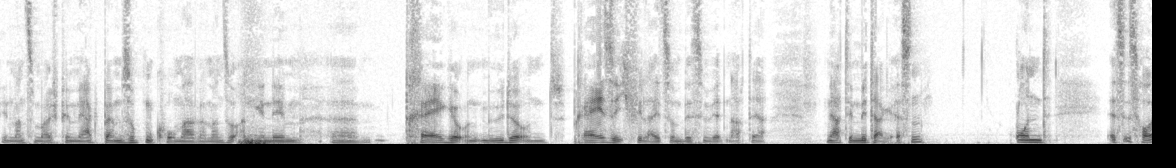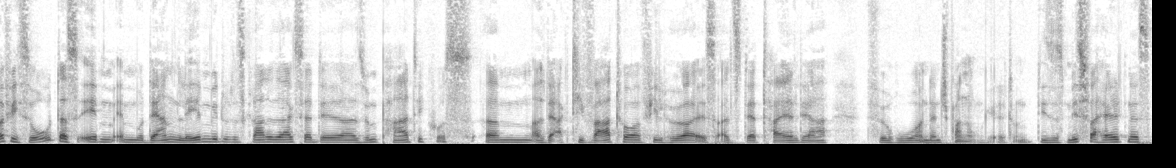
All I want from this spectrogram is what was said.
den man zum Beispiel merkt beim Suppenkoma, wenn man so angenehm äh, träge und müde und bräsig vielleicht so ein bisschen wird nach der nach dem Mittagessen. Und es ist häufig so, dass eben im modernen Leben, wie du das gerade sagst, ja der Sympathikus, ähm, also der Aktivator viel höher ist als der Teil, der für Ruhe und Entspannung gilt. Und dieses Missverhältnis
